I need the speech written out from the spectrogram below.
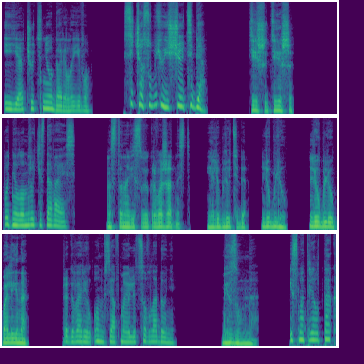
и я чуть не ударила его. Сейчас убью еще и тебя. Тише, тише. Поднял он руки, сдаваясь. Останови свою кровожадность. Я люблю тебя, люблю, люблю, Полина проговорил он, взяв моё лицо в ладони. Безумно. И смотрел так,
